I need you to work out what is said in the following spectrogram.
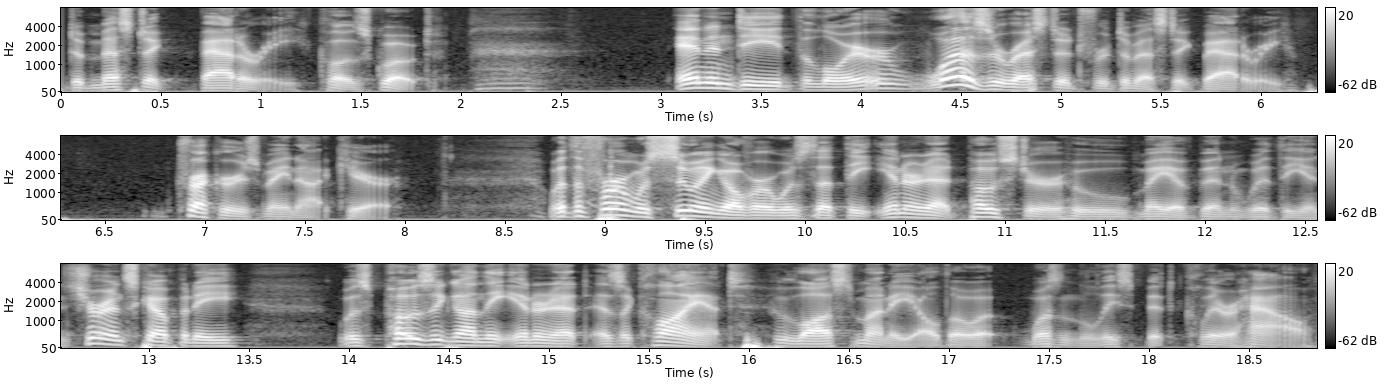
domestic battery, close quote. And indeed, the lawyer was arrested for domestic battery. Truckers may not care. What the firm was suing over was that the internet poster, who may have been with the insurance company, was posing on the internet as a client who lost money, although it wasn't the least bit clear how.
